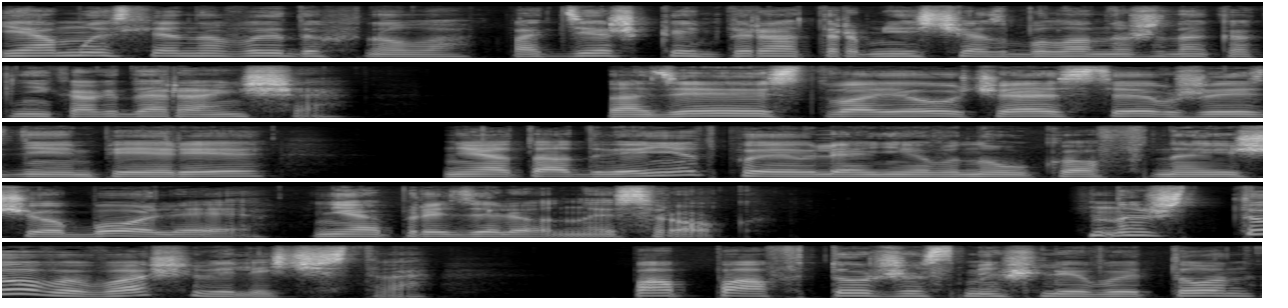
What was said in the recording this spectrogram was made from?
Я мысленно выдохнула. Поддержка императора мне сейчас была нужна как никогда раньше. «Надеюсь, твое участие в жизни империи — не отодвинет появление внуков на еще более неопределенный срок». «Ну что вы, Ваше Величество!» Попав в тот же смешливый тон,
